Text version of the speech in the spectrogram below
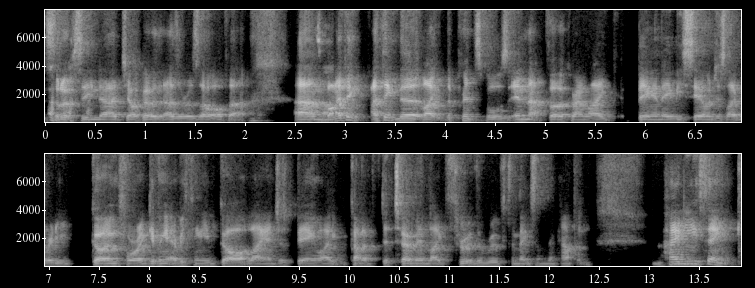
sort of seen uh, Jocko as a result of that. Um, but I think I think the like the principles in that book around like being a Navy SEAL and just like really going for it, giving it everything you've got, like and just being like kind of determined like through the roof to make something happen. Mm-hmm. How do mm-hmm. you think?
